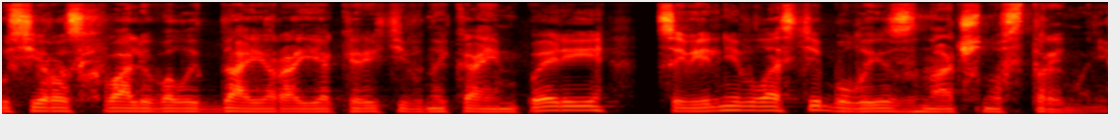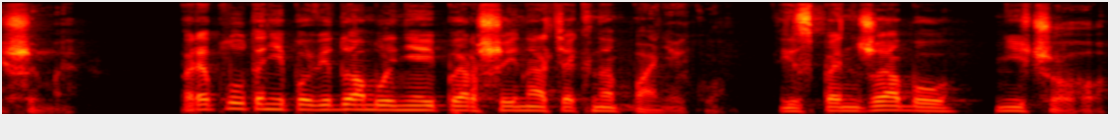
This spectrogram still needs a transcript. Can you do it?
Усі розхвалювали Дайера як рятівника імперії, цивільні власті були значно стриманішими. Переплутані повідомлення і перший натяк на паніку. Із Пенджабу нічого,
